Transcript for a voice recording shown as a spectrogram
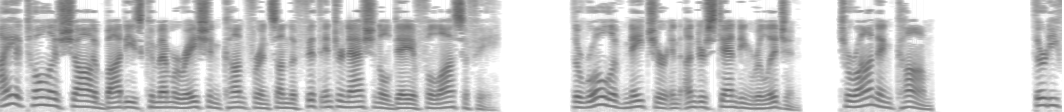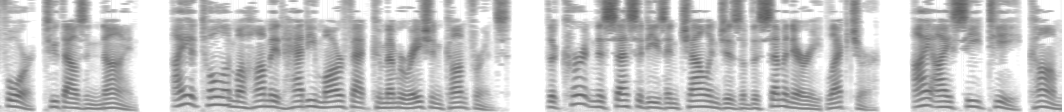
Ayatollah Shah Abadi's Commemoration Conference on the Fifth International Day of Philosophy. The Role of Nature in Understanding Religion. Tehran and Qom 34, 2009. Ayatollah Muhammad Hadi Marfat Commemoration Conference. The Current Necessities and Challenges of the Seminary lecture. IICT, Qom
